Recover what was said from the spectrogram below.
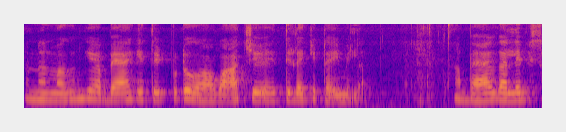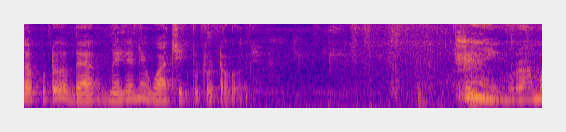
ನನ್ನ ಮಗನಿಗೆ ಆ ಬ್ಯಾಗ್ ಎತ್ತಿಟ್ಬಿಟ್ಟು ಆ ವಾಚ್ ಎತ್ತಿಡೋಕ್ಕೆ ಟೈಮ್ ಇಲ್ಲ. ಆ ಬ್ಯಾಗ್ ಅಲ್ಲೇ ಬಿಸಾಕ್ಬಿಟ್ಟು ಬ್ಯಾಗ್ ಮೇಲೇ ವಾಚ್ ಇಟ್ಬಿಟ್ಟು ಹೊಟ್ಟೋಗವನೆ ಇವು ರಾಮ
